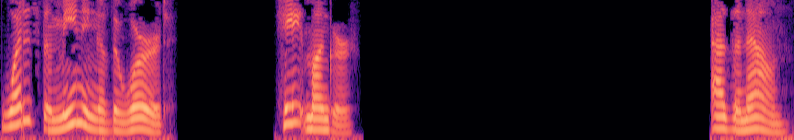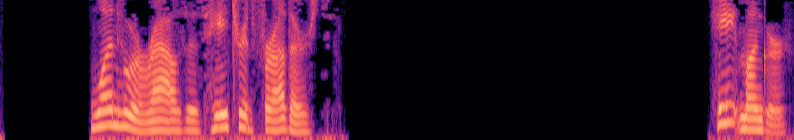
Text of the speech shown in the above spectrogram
What is the meaning of the word hate monger? As a noun, one who arouses hatred for others. Hate monger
